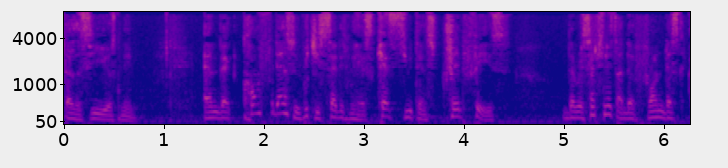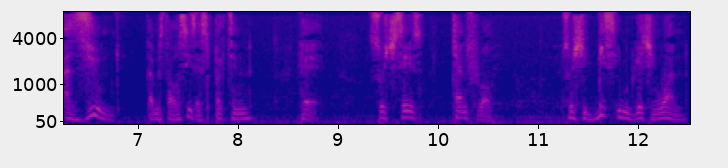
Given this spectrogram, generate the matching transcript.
That's the CEO's name. And the confidence with which he said it with his skirt suit and straight face, the receptionist at the front desk assumed that Mr. Hosi is expecting her. So she says, 10th floor. So she beats immigration one,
